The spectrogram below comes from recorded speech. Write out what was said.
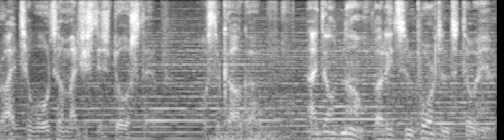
Right towards Her Majesty's doorstep. What's the cargo? I don't know, but it's important to him.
